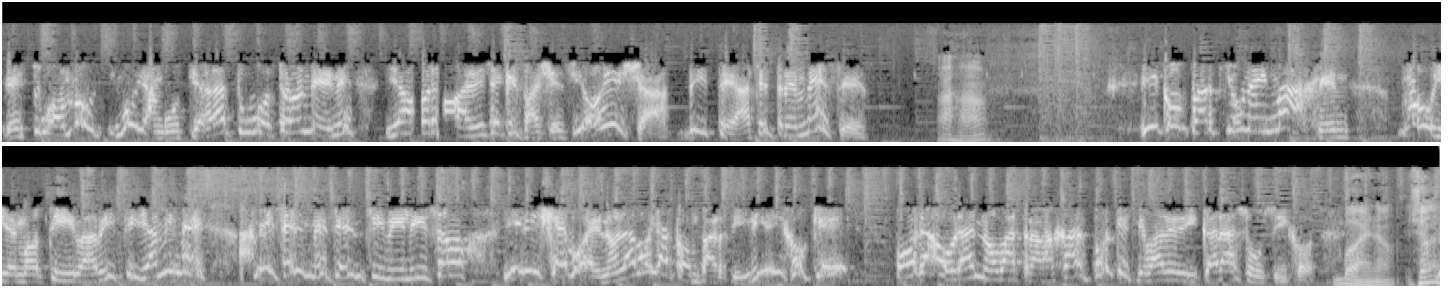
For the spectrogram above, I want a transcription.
estuvo muy, muy angustiada, tuvo otro nene y ahora parece que falleció ella, ¿viste? Hace tres meses Ajá. y compartió una imagen muy emotiva, ¿viste? Y a mí me, a mí se me sensibilizó y dije, bueno, la voy a compartir. Y dijo que por ahora no va a trabajar porque se va a dedicar a sus hijos. Bueno, John.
